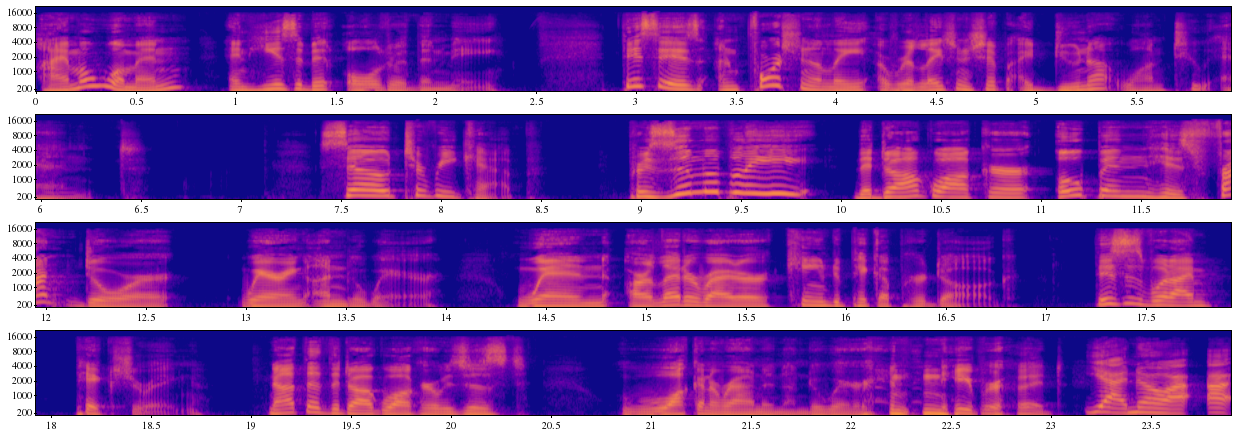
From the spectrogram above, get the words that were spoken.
I'm a woman, and he is a bit older than me. This is, unfortunately, a relationship I do not want to end. So, to recap, presumably the dog walker opened his front door wearing underwear when our letter writer came to pick up her dog. This is what I'm picturing. Not that the dog walker was just walking around in underwear in the neighborhood. Yeah, no, I, I,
